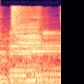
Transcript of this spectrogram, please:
My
